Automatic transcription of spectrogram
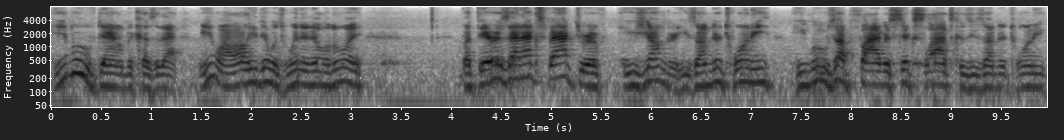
He moved down because of that. Meanwhile, all he did was win at Illinois. But there is that X factor of he's younger. He's under 20. He moves up five or six slots because he's under 20.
